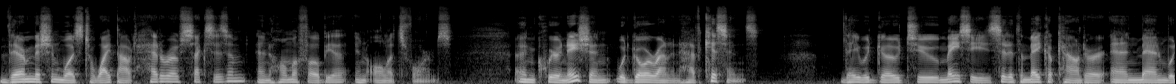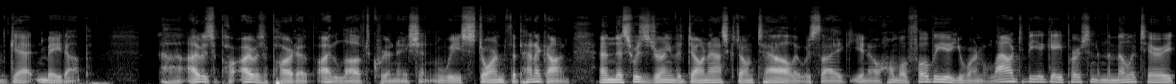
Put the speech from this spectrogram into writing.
their mission was to wipe out heterosexism and homophobia in all its forms. And Queer Nation would go around and have kiss ins. They would go to Macy's, sit at the makeup counter, and men would get made up. Uh, I was a part. I was a part of. I loved Queer Nation. We stormed the Pentagon, and this was during the "Don't Ask, Don't Tell." It was like you know homophobia. You weren't allowed to be a gay person in the military,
